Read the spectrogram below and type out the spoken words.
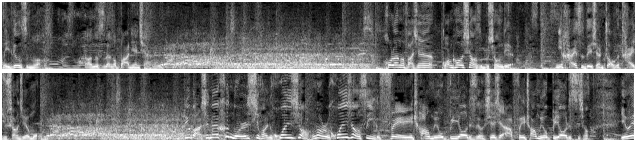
那一定是我。啊，那是在我八年前。后来我发现，光靠想是不行的，你还是得先找个台去上节目。对吧？现在很多人喜欢幻想，我说幻想是一个非常没有必要的事情。谢谢啊，非常没有必要的事情，因为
